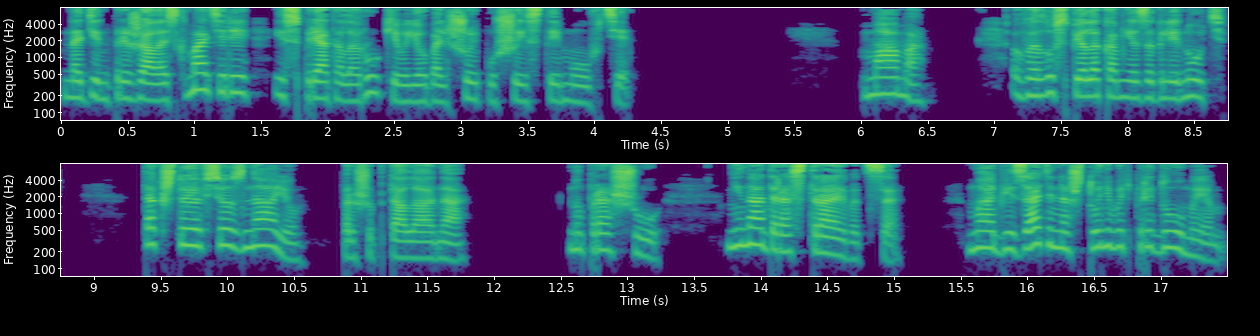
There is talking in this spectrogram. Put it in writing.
Надин прижалась к матери и спрятала руки в ее большой пушистой муфте. Мама, Вэл успела ко мне заглянуть, так что я все знаю, прошептала она. Ну прошу, не надо расстраиваться. Мы обязательно что-нибудь придумаем.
